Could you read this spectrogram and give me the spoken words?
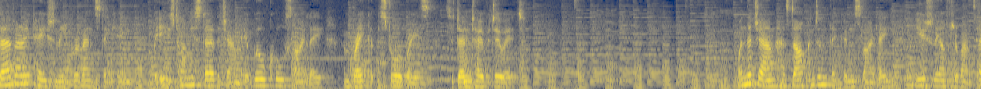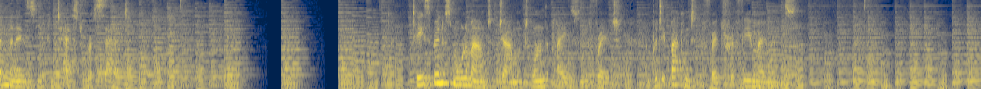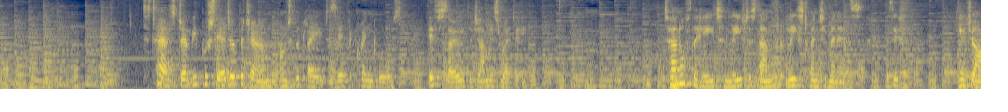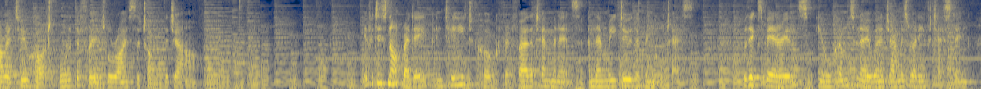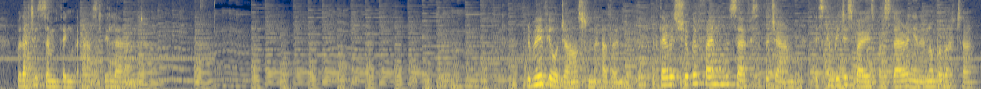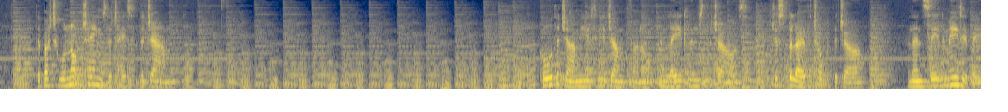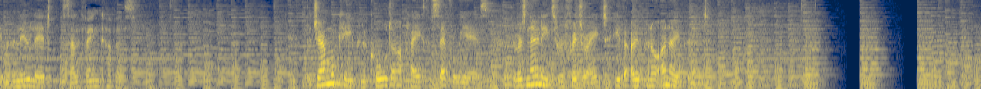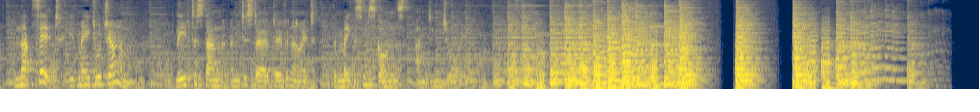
Stir very occasionally to prevent sticking, but each time you stir the jam it will cool slightly and break up the strawberries, so don't overdo it. When the jam has darkened and thickened slightly, usually after about 10 minutes, you can test for a set. Teaspoon a small amount of jam onto one of the plates from the fridge and put it back into the fridge for a few moments. To test, gently push the edge of the jam onto the plate to see if it crinkles. If so, the jam is ready. Turn off the heat and leave to stand for at least 20 minutes, as if you jar it too hot, all of the fruit will rise to the top of the jar. If it is not ready, continue to cook for a further 10 minutes and then redo the crinkle test. With experience, you will come to know when a jam is ready for testing, but that is something that has to be learned. Remove your jars from the oven. If there is sugar foam on the surface of the jam, this can be disposed by stirring in a knob of butter. The butter will not change the taste of the jam. Pour the jam using a jam funnel and ladle into the jars, just below the top of the jar, and then seal immediately with a new lid or cellophane covers. Jam will keep in a cool dark place for several years. There is no need to refrigerate, either open or unopened. And that's it, you've made your jam. Leave to stand undisturbed overnight, then make some scones and enjoy.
